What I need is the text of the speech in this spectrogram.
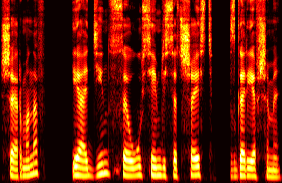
«Шерманов» и один СУ-76 сгоревшими,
